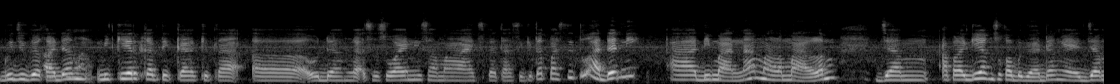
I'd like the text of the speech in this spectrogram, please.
gue juga kadang mikir ketika kita eh, udah nggak sesuai nih sama ekspektasi kita pasti tuh ada nih eh, di mana malam-malam jam apalagi yang suka begadang ya jam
